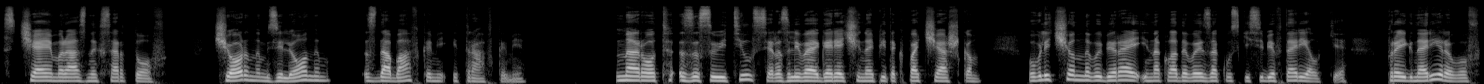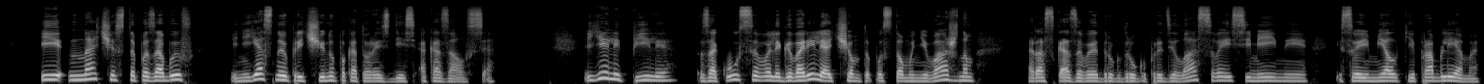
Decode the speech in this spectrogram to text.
с чаем разных сортов — черным, зеленым, с добавками и травками. Народ засуетился, разливая горячий напиток по чашкам, увлеченно выбирая и накладывая закуски себе в тарелки, проигнорировав и начисто позабыв и неясную причину, по которой здесь оказался. Ели пили, закусывали, говорили о чем то пустом и неважном, рассказывая друг другу про дела свои семейные и свои мелкие проблемы,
